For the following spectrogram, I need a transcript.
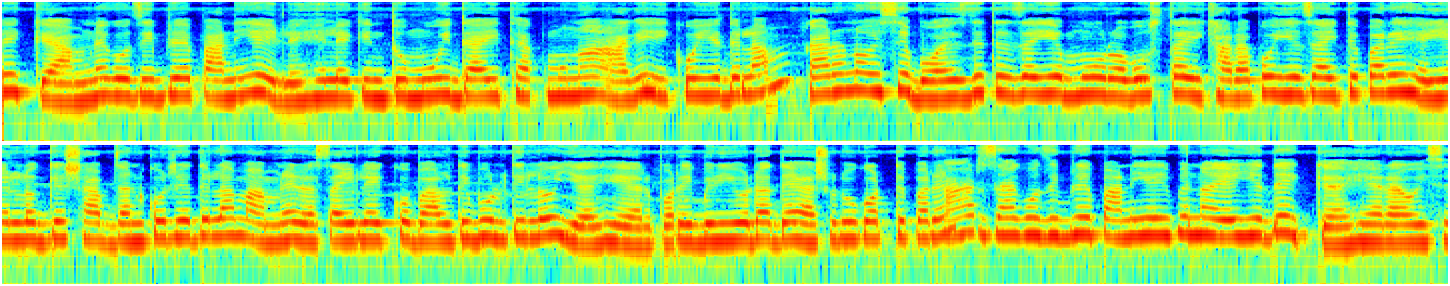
দেখে আমনে গজিবরে পানি এলে হেলে কিন্তু মুই দায়ী থাকমু না, আগেই কইয়ে দিলাম। কারণ হইছে বয়স দিতে যাইয়ে মোর অবস্থাই খারাপ হইয়ে যাইতে পারে, হেইয়ের লগে সাবধান করিয়ে দিলাম আমনে চাইলে একটু বালতি বুলতি লইয়া হেয়ার পরে ভিডিওটা দেখা শুরু করতে পারে। আর জাগো জিবরে পানি আইবে না, এই দেখে হেরা হইছে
